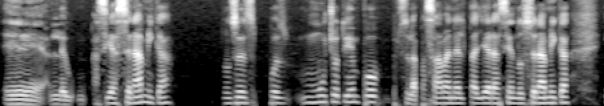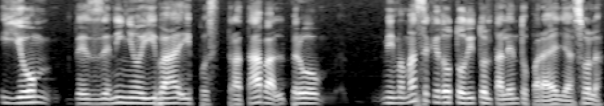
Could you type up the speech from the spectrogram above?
eh, hacía cerámica entonces, pues mucho tiempo se la pasaba en el taller haciendo cerámica y yo desde niño iba y pues trataba, pero mi mamá se quedó todito el talento para ella sola.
